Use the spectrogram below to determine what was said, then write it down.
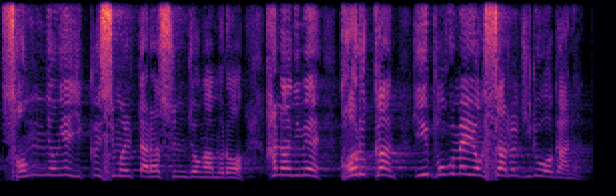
성령의 이끄심을 따라 순종함으로 하나님의 거룩한 이 복음의 역사를 이루어가는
